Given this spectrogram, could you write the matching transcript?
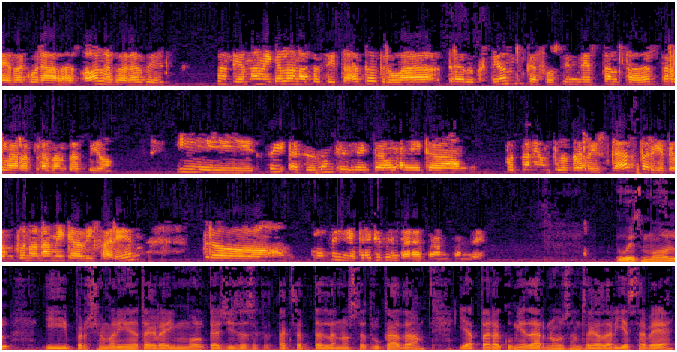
més acurades, no? Aleshores ells sentien una mica la necessitat de trobar traduccions que fossin més pensades per la representació. I sí, això és un projecte una mica... pot tenir un punt arriscat perquè té un punt una mica diferent, però, però sí, jo crec que és interessant també. Ho és molt i per això Marina t'agraïm molt que hagis acceptat la nostra trucada ja per acomiadar-nos ens agradaria saber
